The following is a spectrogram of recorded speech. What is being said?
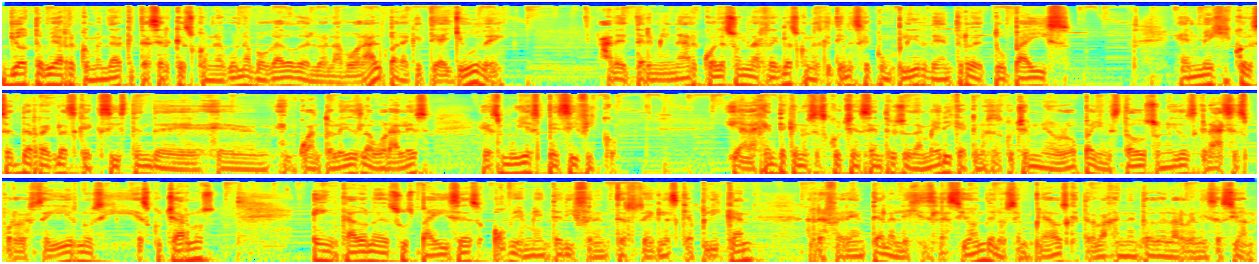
Yo te voy a recomendar que te acerques con algún abogado de lo laboral para que te ayude a determinar cuáles son las reglas con las que tienes que cumplir dentro de tu país. En México el set de reglas que existen de, eh, en cuanto a leyes laborales es muy específico Y a la gente que nos escucha en Centro y Sudamérica, que nos escucha en Europa y en Estados Unidos, gracias por seguirnos y escucharnos. En cada uno de sus países, obviamente, hay diferentes reglas que aplican referente a la legislación de los empleados que trabajan dentro de la organización.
